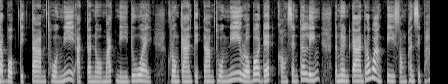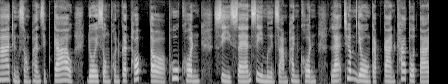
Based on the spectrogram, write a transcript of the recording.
ระบบติดตามทวงหนี้อัตโนมัตินี้ด้วย โครงการติดตามทวงหนี้ Robodebt ของ Centrelink ดำเนินการระหว่างปี 2015 ถึง 2019 โดยส่งผลกระทบต่อผู้คน 443,000 คน และเชื่อมโยงกับการฆ่าตัวตาย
